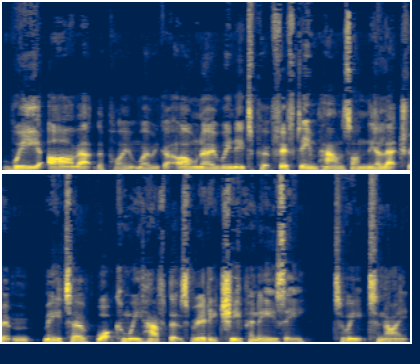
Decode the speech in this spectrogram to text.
We are at the point where we go, oh no, we need to put £15 on the electric meter. What can we have that's really cheap and easy to eat tonight?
